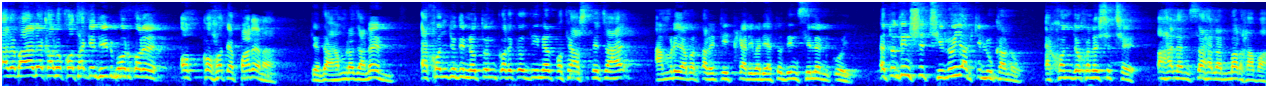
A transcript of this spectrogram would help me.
এর বাইরে কারও কথাকে নির্ভর করে ঐক্য হতে পারে না। কিন্তু আমরা জানেন, এখন যদি নতুন করে কেউ দিনের পথে আসতে চায়, আমরাই আবার তারা টিটকারি মারি, এতদিন ছিলেন কই? এতদিন সে ছিলই আর কি লুকানো। এখন যখন এসেছে, আহলান সাহলান মার হাবা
